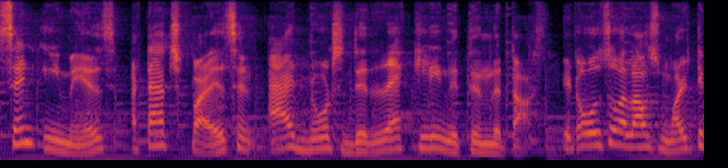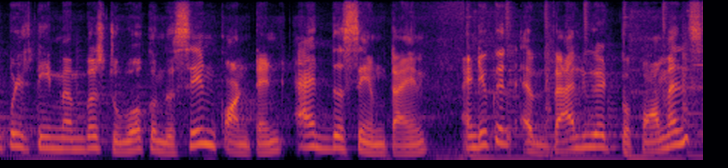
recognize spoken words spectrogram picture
send emails, attach files, and add notes directly within the task. It also allows multiple team members to work on the same content at the same time, and you can evaluate performance,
